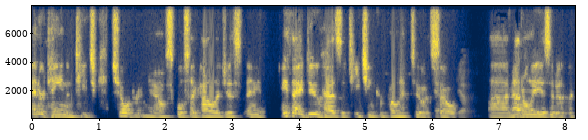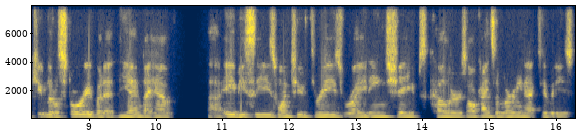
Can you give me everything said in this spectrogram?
entertain and teach children, you know, school psychologists. Any, anything I do has a teaching component to it. Yep, so yep. Uh, not only is it a, a, cute little story, but at the end I have uh, ABCs, one, two, threes, writing, shapes, colors, all kinds of learning activities,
